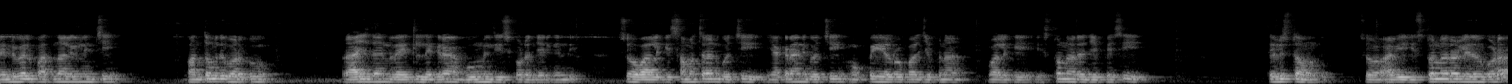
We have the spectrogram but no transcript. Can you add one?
రెండు వేల పద్నాలుగు నుంచి పంతొమ్మిది వరకు రాజధాని రైతుల దగ్గర భూములు తీసుకోవడం జరిగింది. సో వాళ్ళకి సంవత్సరానికి వచ్చి ఎకరానికి వచ్చి ముప్పై వేల రూపాయలు చెప్పిన వాళ్ళకి ఇస్తున్నారని చెప్పేసి తెలుస్తూ ఉంది. సో అవి ఇస్తున్నారో లేదో కూడా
